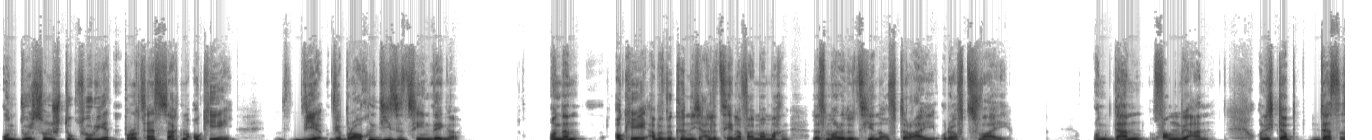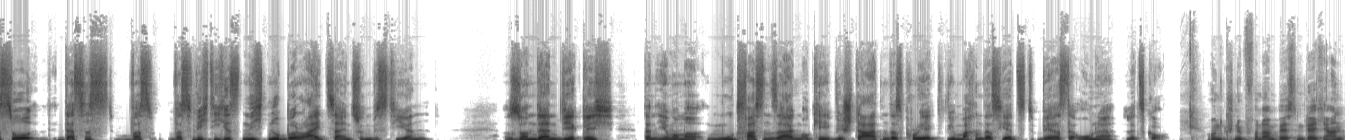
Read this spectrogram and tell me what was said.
Und durch so einen strukturierten Prozess sagt man, okay, wir, wir brauchen diese zehn Dinge. Und dann, okay, aber wir können nicht alle zehn auf einmal machen. Lass mal reduzieren auf drei oder auf zwei. Und dann fangen wir an. Und ich glaube, das ist so, das ist, was, was wichtig ist, nicht nur bereit sein zu investieren, sondern wirklich dann irgendwann mal Mut fassen, sagen, okay, wir starten das Projekt, wir machen das jetzt, wer ist der Owner, let's go. Und knüpfen wir am besten gleich an.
